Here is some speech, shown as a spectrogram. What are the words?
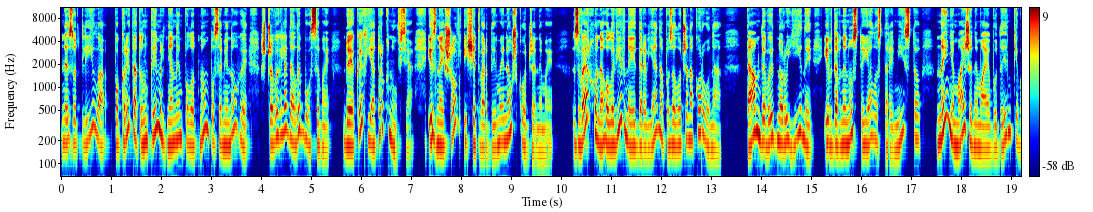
Незотліла, покрита тонким льняним полотном по самі ноги, що виглядали босими, до яких я торкнувся, і знайшов іще твердими й неушкодженими. Зверху на голові в неї дерев'яна позолочена корона. Там, де видно руїни, і в давнину стояло старе місто, нині майже немає будинків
